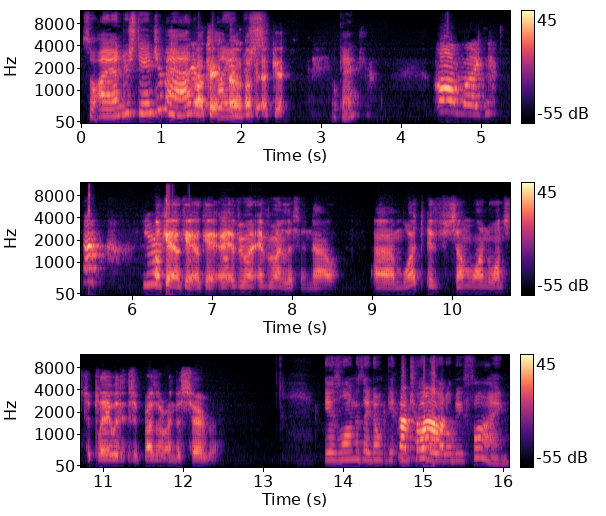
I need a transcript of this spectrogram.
So I understand you're mad. okay, I uh, okay, okay, okay. Oh my god. yeah. okay, okay, okay. Everyone, everyone, listen now. Um, what if someone wants to play with his brother on the server? As long as they don't get in trouble, allowed. it'll be fine.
